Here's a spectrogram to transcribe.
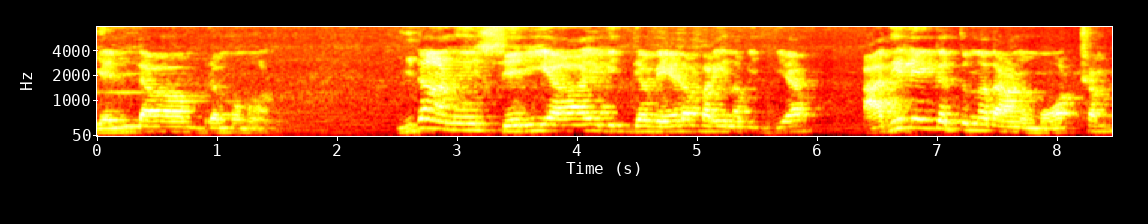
എല്ലാം ബ്രഹ്മമാണ്. ഇതാണ് ശരിയായ വിദ്യ വേദം പറയുന്ന വിദ്യ. അതിലേക്ക് എത്തുന്നതാണ് മോക്ഷം.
